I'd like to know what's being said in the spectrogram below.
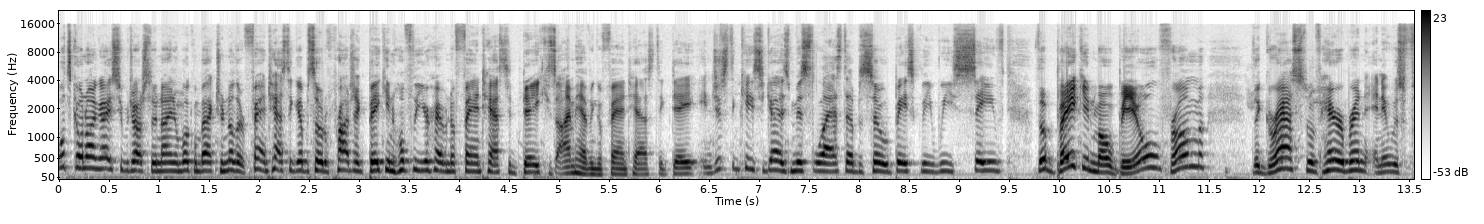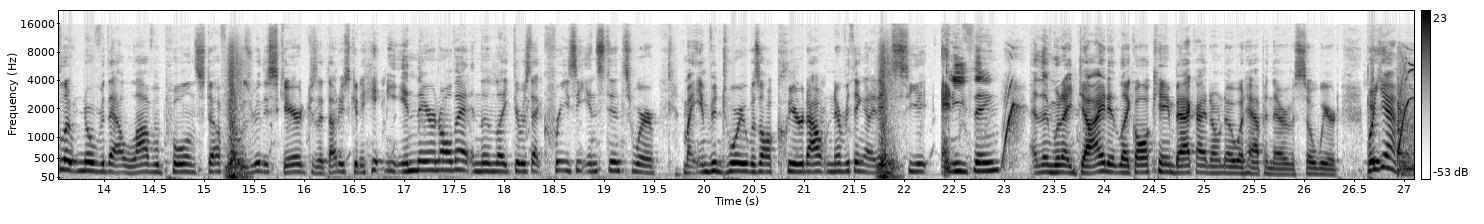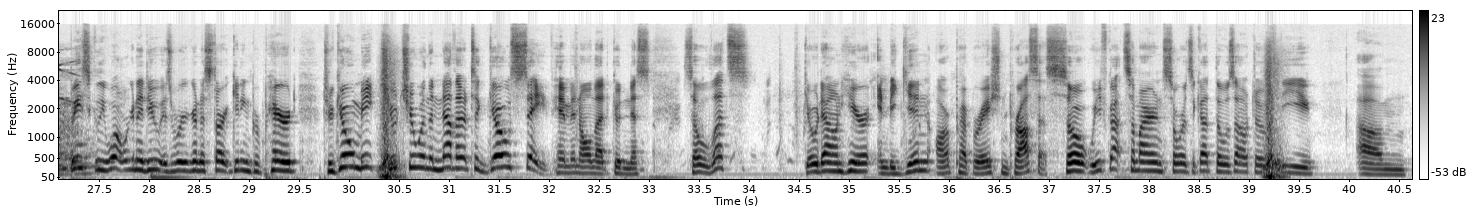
What's going on guys, Super Josh 9 and welcome back to another fantastic episode of Project Bacon. Hopefully you're having a fantastic day, because I'm having a fantastic day. And just in case you guys missed last episode, basically we saved the Bacon Mobile from the grasp of Herobrine, and it was floating over that lava pool and stuff. I was really scared because I thought he was going to hit me in there and all that. And then, like, there was that crazy instance where my inventory was all cleared out and everything, and I didn't see anything. And then when I died, it, like, all came back. I don't know what happened there. It was so weird. But yeah, basically, what we're going to do is we're going to start getting prepared to go meet Choo-Choo in the nether to go save him and all that goodness. So let's go down here and begin our preparation process. So we've got some iron swords. I got those out of the... Um,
